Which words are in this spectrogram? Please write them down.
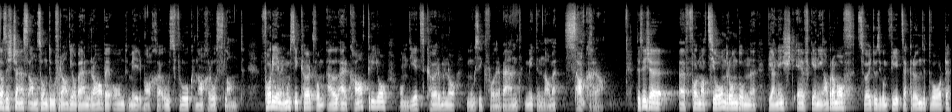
Das ist Jazz am Sonntag auf Radio Bern Rabe und wir machen Ausflug nach Russland. Vorher haben wir Musik gehört vom LRK Trio und jetzt hören wir noch Musik von der Band mit dem Namen Sakra. Das ist eine, eine Formation rund um den Pianist Evgeny Abramov, 2014 gegründet worden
